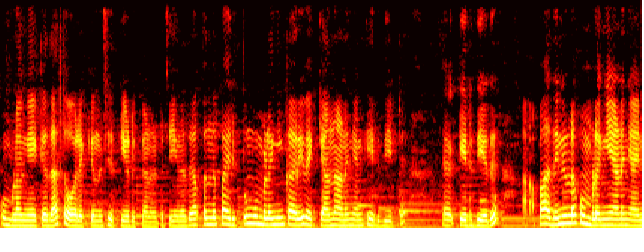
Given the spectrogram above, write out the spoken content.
കുമ്പളങ്ങയൊക്കെ ഇതാ തോലയ്ക്കൊന്ന് ചെത്തിയെടുക്കുകയാണ് കേട്ടോ ചെയ്യുന്നത്. അപ്പോൾ ഇന്ന് പരിപ്പും കുമ്പളങ്ങയും കറി വെക്കാമെന്നാണ് ഞാൻ കരുതിയിട്ട് കരുതിയത്. അപ്പോൾ അതിനുള്ള കുമ്പളങ്ങയാണ് ഞാൻ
